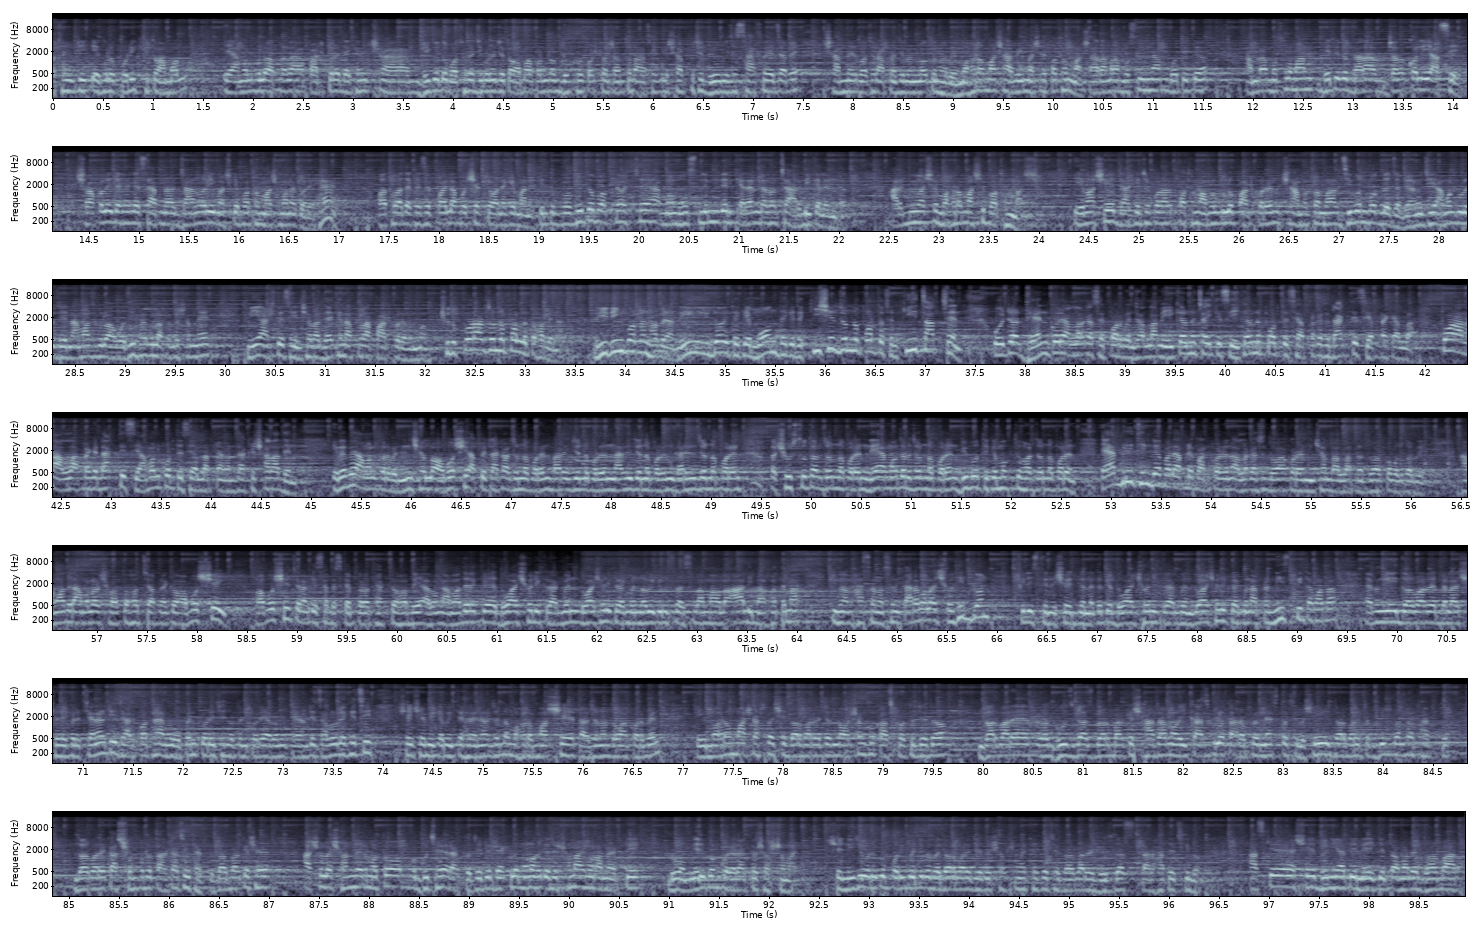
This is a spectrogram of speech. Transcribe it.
অথেন্টিক এগুলো পরীক্ষিত আমল। এই আমলগুলো আপনারা পাঠ করে দেখেন বিগত বছরের জীবনে যত অপাপন্ন দুঃখ, কষ্ট, যন্ত্রণা আছে, এগুলো সব কিছু ধুয়ে মিশে সাফ হয়ে যাবে। সামনের বছর আপনার জীবন নতুন হবে। মহরম মাস, আরবি মাসের প্রথম মাস। আর আমরা মুসলিম নাম ব্যতীত, আমরা মুসলমান ব্যতীত যারা সকলেই আছে সকলেই দেখা গেছে আপনার জানুয়ারি মাসকে প্রথম মাস মনে করে হ্যাঁ? অথবা দেখা যাচ্ছে পয়লা বৈশাখকে অনেকে মানে। কিন্তু প্রকৃতপক্ষে হচ্ছে মুসলিমদের ক্যালেন্ডার হচ্ছে আরবি ক্যালেন্ডার। আরবি মাসে মহরম মাসে প্রথম মাস। এ মাসে যা কিছু করার প্রথম আমলগুলো পাঠ করেন সে আমল আমার জীবন বদলে যাবে। আমি যে আমলগুলো, যে নামাজগুলো, অজিফাগুলো আপনাদের সামনে নিয়ে আসতেছি ইনশাল্লাহ দেখেন আপনারা পাঠ করেন শুধু পড়ার জন্য পড়লে তো হবে না রিডিং করলেন হবে না, হৃদয় থেকে, মন থেকে যে কিসের জন্য পড়তেছেন, কী চাচ্ছেন, ওইটার ধ্যান করে আল্লাহর কাছে পড়বেন যে, আল্লাহ, আমি এই কারণে চাইতেছি, এই কারণে পড়তেছি, আপনার কাছে ডাকতেছি আপনাকে আল্লাহ, পড়ান আল্লাহ, আপনাকে ডাকতেছি, আমল করতেছি আল্লাহ, আপনি আমার ডাকে সারা দেন। এভাবে আমল করবেন ইনশাল্লাহ অবশ্যই আপনি টাকার জন্য পড়েন, বাড়ির জন্য পড়েন, নারীর জন্য পড়েন, গাড়ির জন্য পড়েন সুস্থতার জন্য পড়েন, নেয়ামতের জন্য পড়েন, বিপদ থেকে মুক্তি হওয়ার জন্য পড়েন। এভরিথিং ব্যাপারে আপনি পাঠ করেন আল্লাহর কাছে দোয়া করেন ইনশাল্লাহ আল্লাহ আপনার দোয়া কবল করবে। আমাদের আমলার শর্ত হচ্ছে আপনাকে অবশ্যই অবশ্যই চ্যানেলটি সাবস্ক্রাইব করা থাকতে হবে এবং আমাদেরকে দোয়া শরিক রাখবেন, দোয়া শরিক রাখবেন নবী মাওলা আলী মা ফাতেমা, ইমাম হাসান হোসেন কারাবালা শহীদগণ, ফিলিস্তিনি শহীদগণ, এদেরকে দোয়া শরিক রাখবেন, দোয়া শরিক রাখবেন আপনার নিজ পিতা মাতা এবং এই দরবারের বেলা শরীফের চ্যানেলটি যার কথা আমি ওপেন করেছি নতুন করে এবং চ্যানেলটি চালু রেখেছি, সেই সেবিকা বিতে হেলেনার জন্য মহরম মাসে তার জন্য দোয়া করবেন। এই মহরম মাস আসলে সেই দরবারের জন্য অসংখ্য কাজ করতে যেত। দরবারের ঘুষ গাছ দরবারকে সাজানো, এই কাজগুলো তার উপরে ন্যস্ত ছিল। সেই দরবারে চব্বিশ ঘণ্টা থাকতো দরবারের কাজ সম্পূর্ণ তার কাছেই থাকতো। দরবারকে সে আসলে স্বর্ণের মতো গুছিয়ে রাখতো, যেটি দেখলে মনে হতো যে সোনায় মরানো একটি রুম, এরকম করে রাখতো সবসময়। সে নিজে ওরকম পরিবেটিভাবে দরবারে যেহেতু সবসময় থেকেছে, দরবারের ঘুষ তার হাতে ছিল। আজকে সে দুনিয়াতে নেই, কিন্তু আমাদের দরবার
